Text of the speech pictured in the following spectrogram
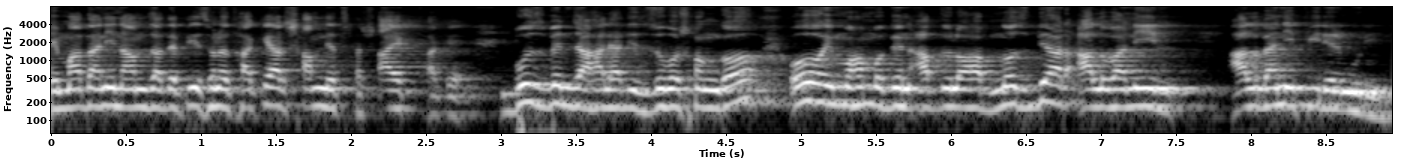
এই মাদানি নাম যাদের পিছনে থাকে আর সামনে শায়েক থাকে। বুঝবেন যে আহলে হাদিস যুব সংঘ ও ওই মোহাম্মদ বিন আব্দুল ওহাব নজদি আর আলবানির, আলবানি পীরের মুরিদ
